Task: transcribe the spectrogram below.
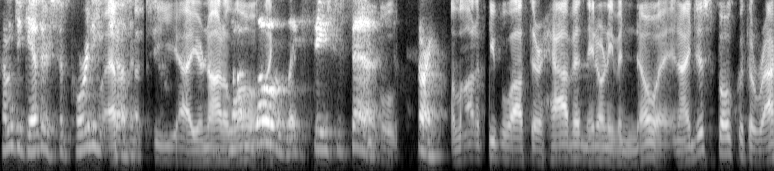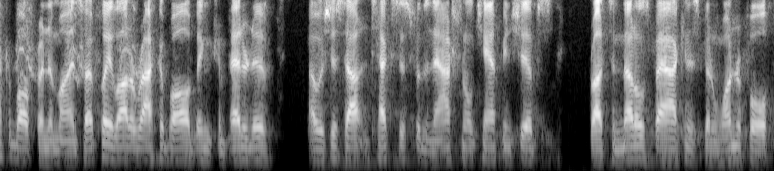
come together, support each Well, other. Yeah, you're not Not alone. Like, alone, like Stacy says. people- Sorry. a lot of people out there have it and they don't even know it. And I just spoke with a racquetball friend of mine. So I play a lot of racquetball, I've been competitive. I was just out in Texas for the national championships, brought some medals back and it's been wonderful.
